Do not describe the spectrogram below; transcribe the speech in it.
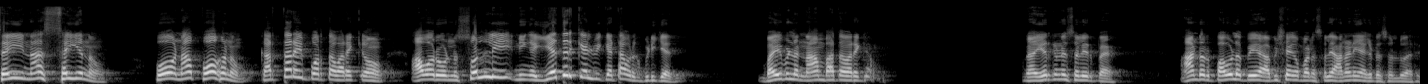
செய்யினா செய்யணும். போனால் போகணும். கர்த்தரை பொறுத்த வரைக்கும் அவர் ஒன்று சொல்லி நீங்கள் எதிர்கேள்வி கேட்டால் அவருக்கு பிடிக்காது. பைபிளில் நான் பார்த்த வரைக்கும். நான் ஏற்கனவே சொல்லியிருப்பேன். ஆண்டவர் பவுலை போய் அபிஷேகம் பண்ண சொல்லி அனனியா கிட்ட சொல்லுவார்.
